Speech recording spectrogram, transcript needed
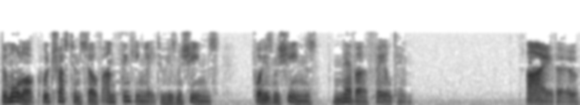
the Morlock would trust himself unthinkingly to his machines, for his machines never failed him. I, though,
